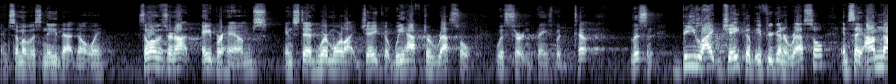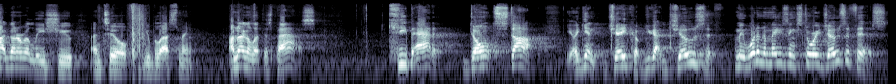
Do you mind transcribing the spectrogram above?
And some of us need that, don't we? Some of us are not Abrahams. Instead, we're more like Jacob. We have to wrestle with certain things. But tell, listen, be like Jacob if you're going to wrestle and say, I'm not going to release you until you bless me. I'm not going to let this pass. Keep at it. Don't stop. Again, Jacob, you got Joseph. I mean, what an amazing story Joseph is.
